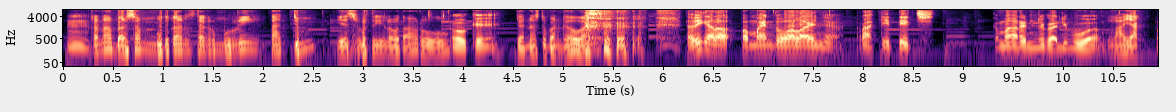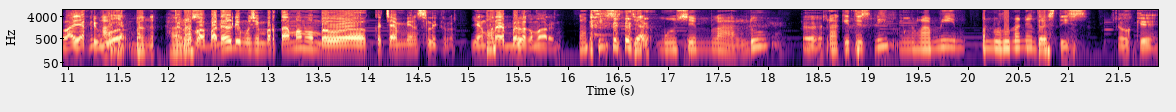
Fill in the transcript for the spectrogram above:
Hmm, karena Barca membutuhkan striker murni tajam ya seperti Lautaro Oke, ganas depan gawang tapi kalau pemain tua lainnya, Rakitic kemarin juga dibuang, layak layak layak dibuang. banget harus Kenapa? Padahal di musim pertama membawa ke Champions League loh, yang treble kemarin. tapi sejak musim lalu Eh. Rakitic ini mengalami penurunan yang drastis Oke.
